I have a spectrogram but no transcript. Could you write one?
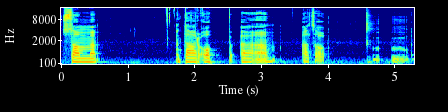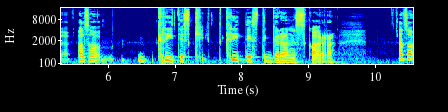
som tar upp, eh, alltså, mm, alltså kritisk, kritiskt granskar Alltså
